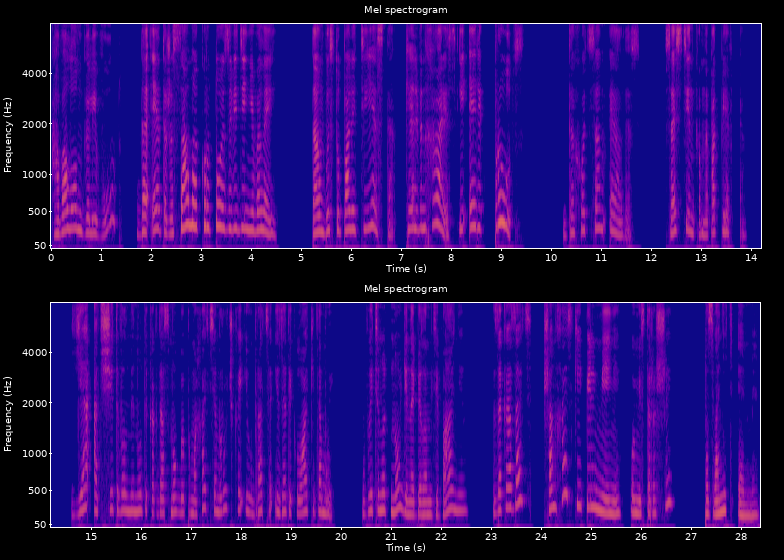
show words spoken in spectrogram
«Авалон Голливуд? Да это же самое крутое заведение в Л.А. Там выступали Тиеста, Кельвин Харрис и Эрик Пруц. Да хоть сам Элвис со стинком на подпевке. Я отсчитывал минуты, когда смог бы помахать всем ручкой и убраться из этой клоаки домой. Вытянуть ноги на белом диване, заказать шанхайские пельмени у мистера Ши, позвонить Эмме.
